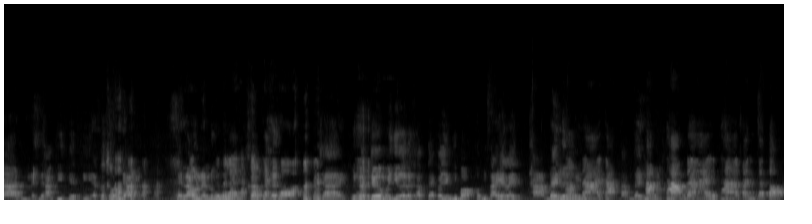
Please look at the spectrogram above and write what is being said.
การในทางที่เสียๆซะส่วนใหญ่ ไอเราเนี่ยรู้ไม่เป็นไรค่ะครัเข้มแข็งพอใช่ คือเราเจอมาเยอะแล้วครับ แต่ก็อย่างที่บอกสงสัยอะไรถามได้เลถามยได้ค่ะ ถามได้เลถ้ายถามได้ถ้ากันจะตอบ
